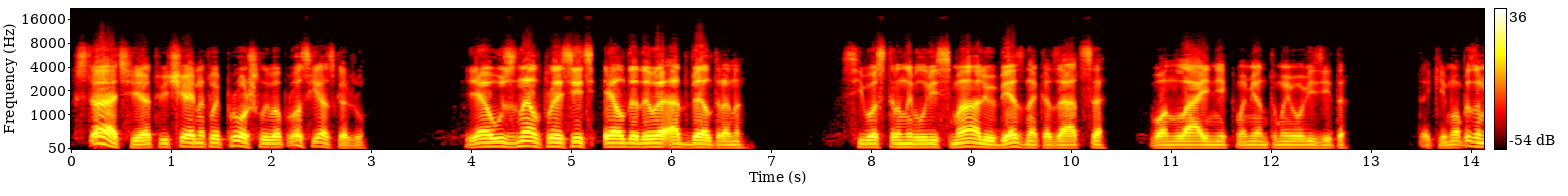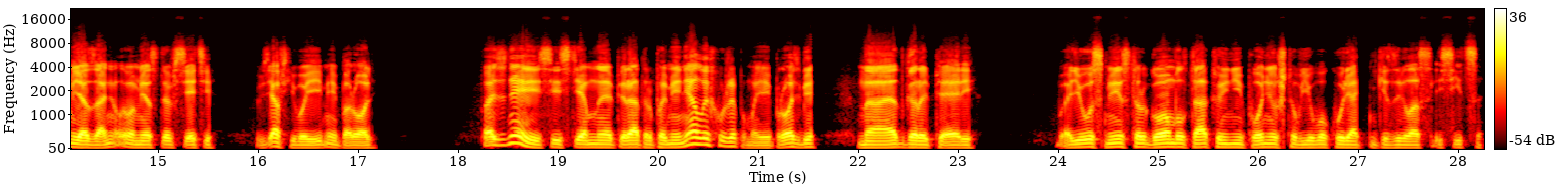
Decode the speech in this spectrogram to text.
Кстати, отвечая на твой прошлый вопрос, я скажу. Я узнал про сеть ЛДДВ от Белтрана. С его стороны был весьма любезно оказаться в онлайне к моменту моего визита. Таким образом, я занял его место в сети взяв его имя и пароль. Позднее системный оператор поменял их уже по моей просьбе на Эдгара Перри. Боюсь, мистер Гомбл так и не понял, что в его курятнике завелась лисица,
